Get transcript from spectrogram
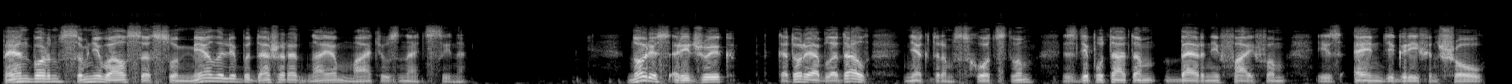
Пенборн сомневался, сумела ли бы даже родная мать узнать сына. Норрис Риджуик, который обладал некоторым сходством с депутатом Берни Файфом из «Энди Гриффин Шоу»,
